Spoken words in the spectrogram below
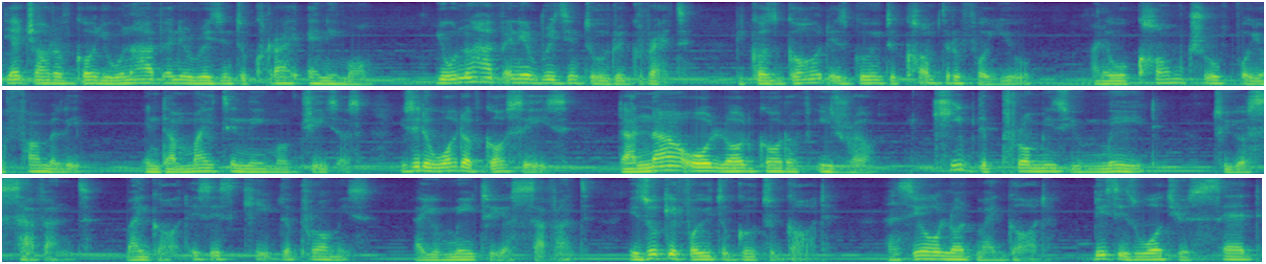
Dear child of God, you will not have any reason to cry anymore. You will not have any reason to regret because God is going to come through for you and it will come true for your family in the mighty name of Jesus. You see, the word of God says that now, O Lord God of Israel, keep the promise you made to your servant. My God, it says, keep the promise that you made to your servant. It's okay for you to go to God and say, Oh Lord, my God, this is what you said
